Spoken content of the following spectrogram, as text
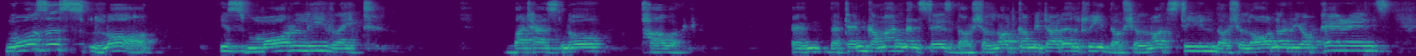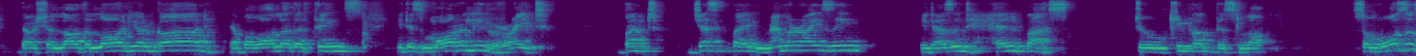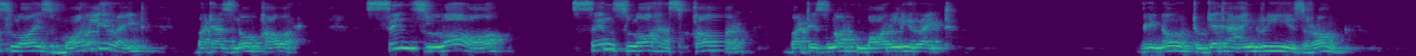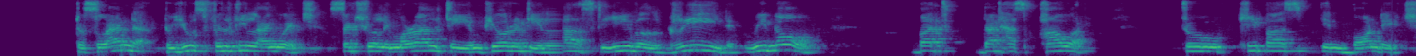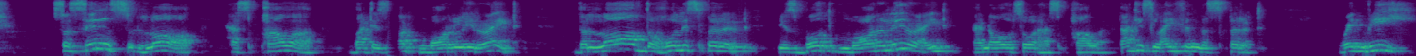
Moses' law is morally right, but has no power. And the Ten Commandments says, Thou shalt not commit adultery, thou shalt not steal, thou shalt honor your parents, thou shalt love the Lord your God above all other things. It is morally right, but just by memorizing, it doesn't help us to keep up this law. So Moses' law is morally right, but has no power. Since law, since law has power, but is not morally right. We know to get angry is wrong to slander, to use filthy language, sexual immorality, impurity, lust, evil, greed, we know. But that has power to keep us in bondage. So, since law has power but is not morally right, the law of the Holy Spirit is both morally right and also has power. That is life in the Spirit. When we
